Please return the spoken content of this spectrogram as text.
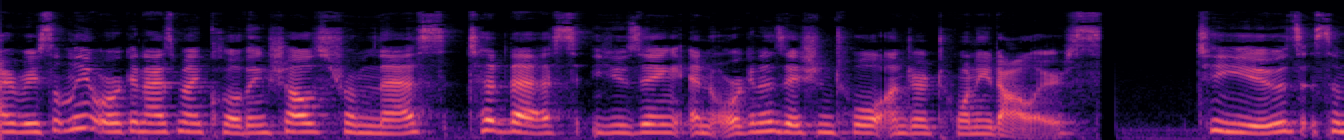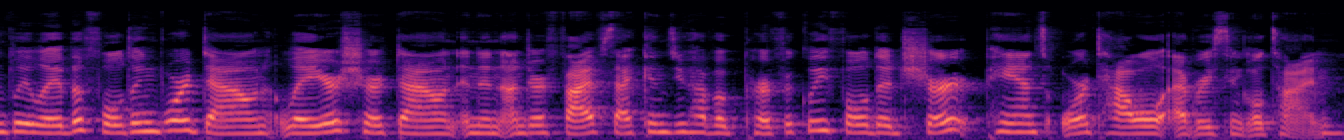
I recently organized my clothing shelves from this to this using an organization tool under $20. To use, simply lay the folding board down, lay your shirt down, and in under 5 seconds you have a perfectly folded shirt, pants, or towel every single time.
